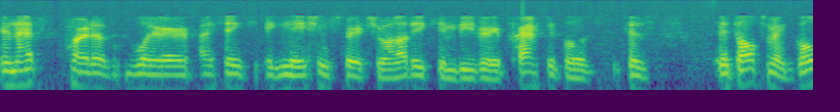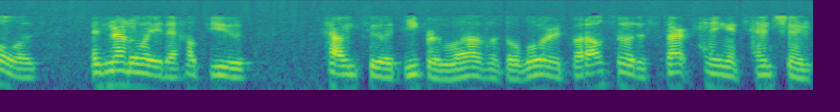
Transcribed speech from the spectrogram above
and that's part of where I think Ignatian spirituality can be very practical because its ultimate goal is, is not only to help you come to a deeper love of the Lord, but also to start paying attention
